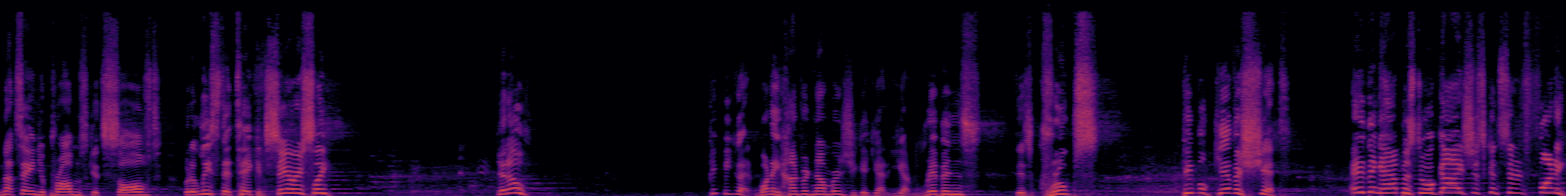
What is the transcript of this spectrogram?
not saying your problems get solved, but at least they're taken seriously. You know? People, you got 1 800 numbers, you, get, you, got, you got ribbons, there's groups. People give a shit. Anything happens to a guy, it's just considered funny.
